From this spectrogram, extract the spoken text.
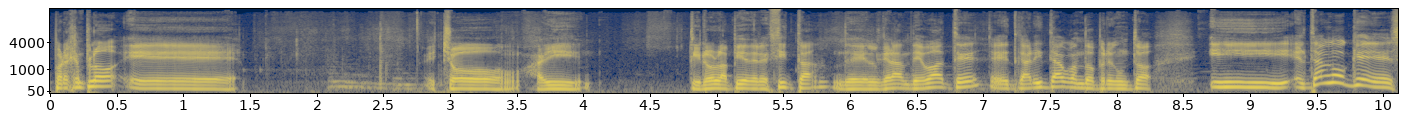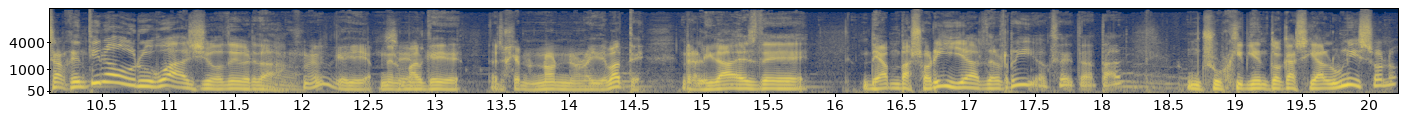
Por ejemplo, eh, echó ahí, tiró la piedrecita del gran debate, Edgarita, cuando preguntó, ¿y el tango qué es, argentino o uruguayo, de verdad? ¿Eh? Que menos Sí. mal que, es que no, no hay debate. En realidad es de, de ambas orillas del río, etcétera, tal. Un surgimiento casi al unísono.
